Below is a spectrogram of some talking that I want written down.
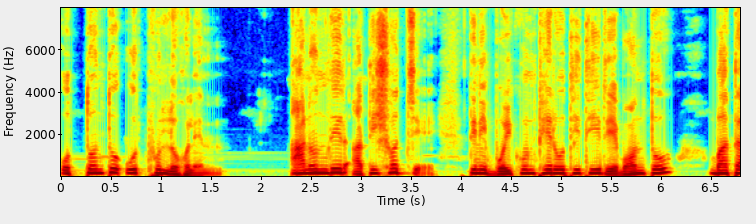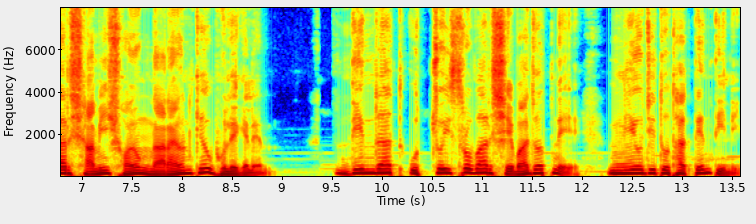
অত্যন্ত উৎফুল্ল হলেন। আনন্দের আতিশয্যে তিনি বৈকুণ্ঠের অতিথি রেবন্ত বা তার স্বামী স্বয়ং নারায়ণকেও ভুলে গেলেন। দিনরাত উচ্চৈশ্রবার সেবা যত্নে নিয়োজিত থাকতেন তিনি।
